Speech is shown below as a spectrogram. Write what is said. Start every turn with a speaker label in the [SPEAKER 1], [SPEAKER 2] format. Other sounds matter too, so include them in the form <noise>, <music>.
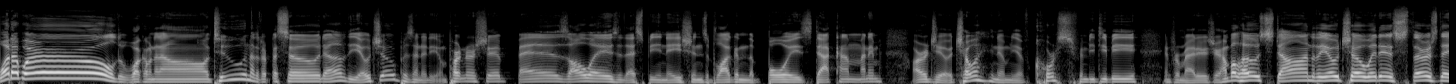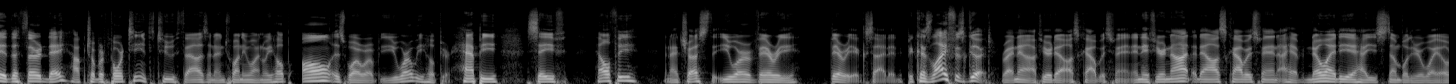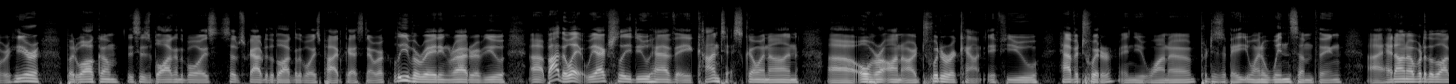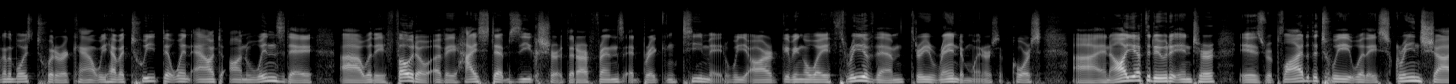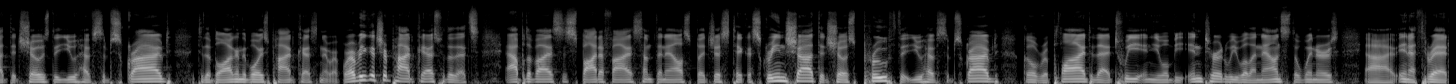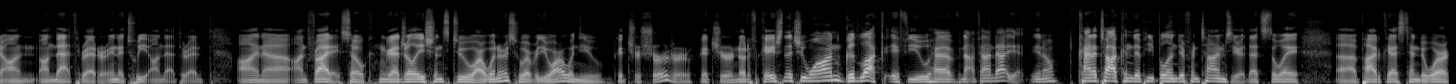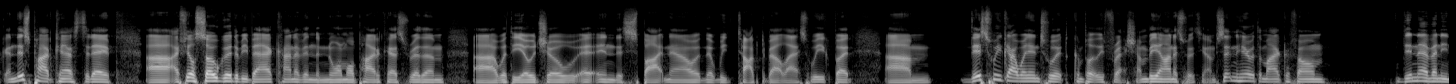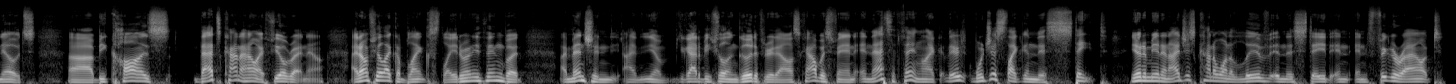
[SPEAKER 1] What up, world? Welcome now to another episode of The Ocho, presented to you in partnership, as always, with SB Nation's blogging bloggingtheboys.com. My name is RJ Ochoa. You know me, of course, from BTB, and from right here is your humble host on The Ocho. It is Thursday, the third day, October 14th, 2021. We hope all is well wherever you are. We hope you're happy, safe, healthy, and I trust that you are very very excited because life is good right now if you're a Dallas Cowboys fan. And if you're not a Dallas Cowboys fan, I have no idea how you stumbled your way over here, but welcome. This is Blogging the Boys. Subscribe to the Blogging the Boys podcast network. Leave a rating, write a review. Uh, by the way, we actually do have a contest going on uh, over on our Twitter account. If you have a Twitter and you want to participate, you want to win something, uh, head on over to the Blogging the Boys Twitter account. We have a tweet that went out on Wednesday uh, with a photo of a High Step Zeke shirt that our friends at Breaking T made. We are giving away three of them, three random winners, of course. Uh, and all you have to do to enter is reply to the tweet with a screenshot that shows that you have subscribed to the Blog Blogging the Boys podcast network. Wherever you get your podcast, whether that's Apple devices, Spotify, something else, but just take a screenshot that shows proof that you have subscribed. Go reply to that tweet, and you will be entered. We will announce the winners uh, in a thread on on that thread or in a tweet on that thread on uh, on Friday. So congratulations to our winners, whoever you are, when you get your shirt or get your notification that you won. Good luck if you have not found out yet. You know, kind of talking to people in different times here. That's the way uh, podcasts tend to work. And this podcast today, uh, I feel so good to be back, kind of in the normal podcast rhythm uh, with the Ocho in this spot now that we talked about last week. But um, this week I went into it completely fresh. I'm gonna be honest with you. I'm sitting here with the microphone. Didn't have any notes uh, because that's kind of how I feel right now. I don't feel like a blank slate or anything, but I mentioned, I, you know, you got to be feeling good if you're a Dallas Cowboys fan, and that's the thing. Like, there's, we're just like in this state, you know what I mean? And I just kind of want to live in this state and and figure out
